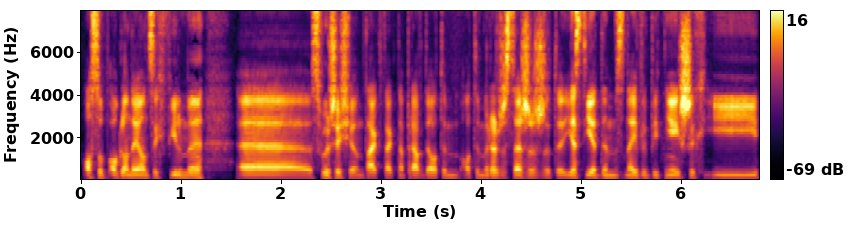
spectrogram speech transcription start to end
osób oglądających filmy. Słyszy się tak, tak naprawdę o tym, o tym reżyserze, że to jest jednym z najwybitniejszych i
